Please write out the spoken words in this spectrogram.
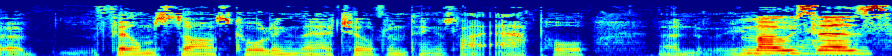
uh, film stars calling their children things like Apple and you know, Moses.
